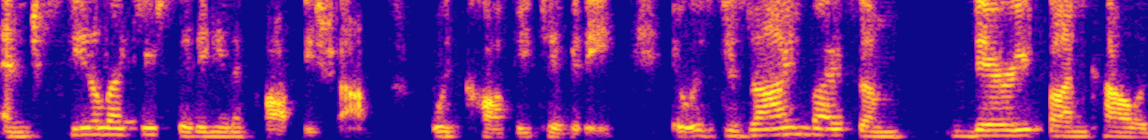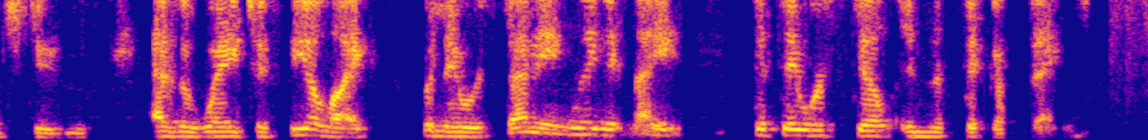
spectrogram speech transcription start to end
and feel like you're sitting in a coffee shop with Coffeetivity. It was designed by some very fun college students as a way to feel like when they were studying late at night that they were still in the thick of things.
